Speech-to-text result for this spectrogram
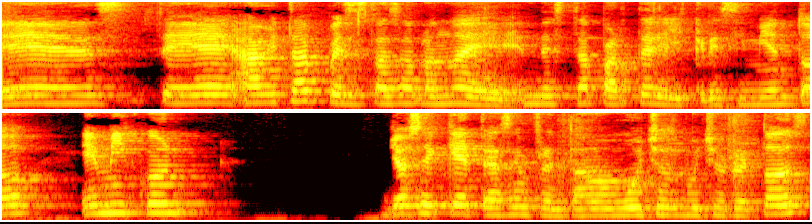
Este, ahorita pues estás hablando de, esta parte del crecimiento. Emi, con, yo sé que te has enfrentado a muchos, muchos retos.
